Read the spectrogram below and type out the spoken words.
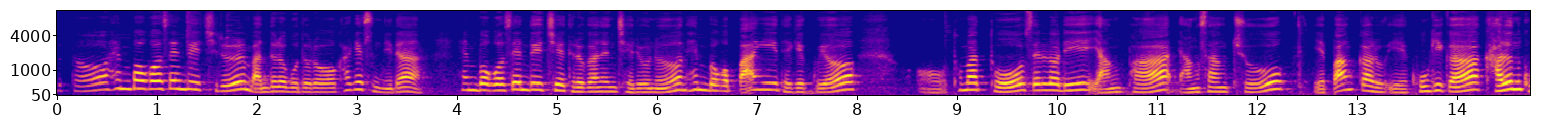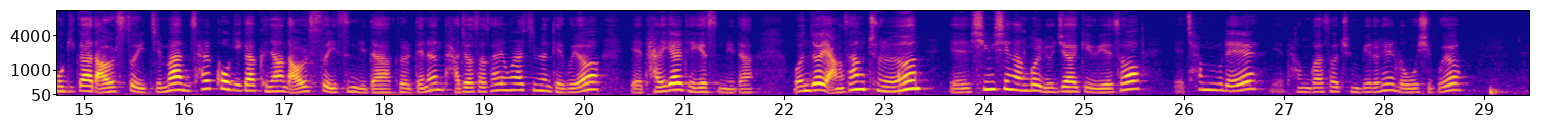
지금부터 햄버거 샌드위치를 만들어 보도록 하겠습니다. 햄버거 샌드위치에 들어가는 재료는 햄버거 빵이 되겠고요. 어, 토마토, 샐러리, 양파, 양상추, 예, 빵가루, 예, 고기가 가른 고기가 나올 수도 있지만 살코기가 그냥 나올 수 있습니다. 그럴 때는 다져서 사용을 하시면 되고요. 예, 달걀 되겠습니다. 먼저 양상추는 예, 싱싱한 걸 유지하기 위해서 예, 찬물에 예, 담가서 준비를 해 놓으시고요.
